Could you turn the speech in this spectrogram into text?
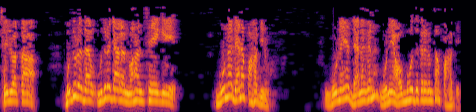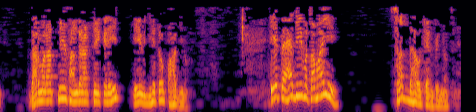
සිල්වතා බුදුරජාණන් වහන්සේගේ ගුණ දැන පහදිනවා. ගුණය දැනගෙන ගුණය අවබෝධ කරගෙන තමයි පහදින්නේ. ධර්ම රත්නයේ සංඝ රත්නයේ කෙරෙහි ඒ විදිහටම පහදිනවා. ඒ පැහැදීම තමයි ශ්‍රද්ධාව කියන්නේ පින්නතුනේ.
